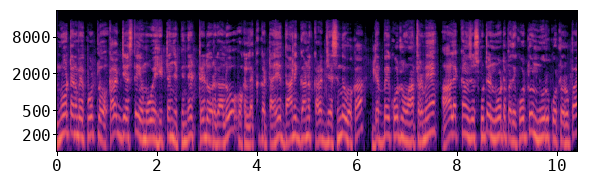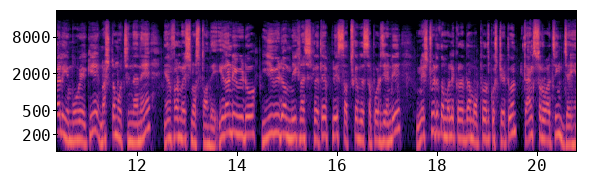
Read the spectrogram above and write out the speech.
నూట ఎనభై కోట్లు కలెక్ట్ చేస్తే ఈ మూవీ హిట్ అని చెప్పింది ట్రేడ్ వర్గాలు ఒక లెక్క కట్టాయి. దానికి గాను కలెక్ట్ చేసింది ఒక డెబ్బై కోట్లు మాత్రమే. ఆ లెక్కను చూసుకుంటే నూట పది కోట్లు నూరు కోట్ల రూపాయలు ఈ మూవీకి నష్టం వచ్చిందని ఇన్ఫర్మేషన్ వస్తుంది. ఇదండి వీడియో. ఈ వీడియో మీకు నచ్చినట్లయితే ప్లీజ్ సబ్స్క్రైబ్ చేసి సపోర్ట్ చేయండి. నెక్స్ట్ వీడియోతో మళ్ళీ కలుద్దాం. అప్పటి వరకు స్టేట్ థ్యాంక్స్ ఫర్ వాచింగ్ జై హింద్.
